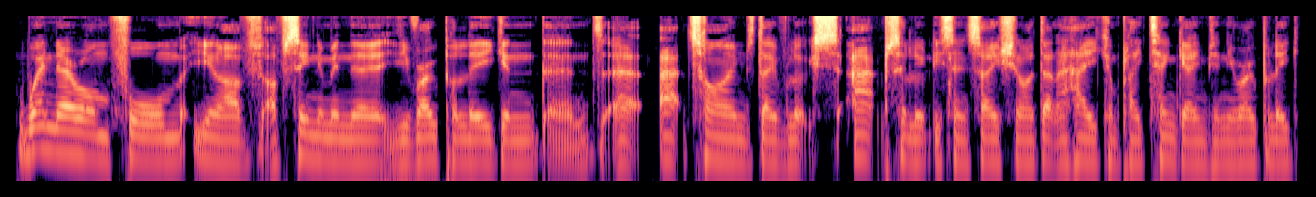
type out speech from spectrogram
when they're on form, you know, I've, I've seen them in the Europa League, and and uh, at times they've looked absolutely sensational. I don't know how you can play ten games in the Europa League,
